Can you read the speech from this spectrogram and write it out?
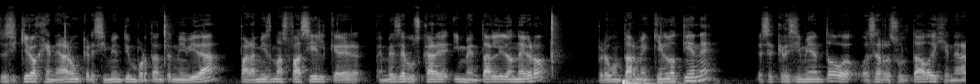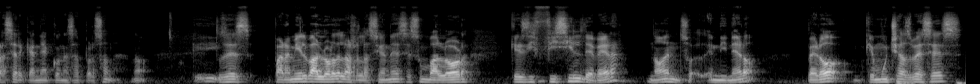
Entonces, si quiero generar un crecimiento importante en mi vida, para mí es más fácil querer, en vez de buscar inventar el hilo negro, preguntarme quién lo tiene, ese crecimiento o ese resultado y generar cercanía con esa persona, ¿no? Entonces, para mí el valor de las relaciones es un valor que es difícil de ver, ¿no? En, dinero, pero que muchas veces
